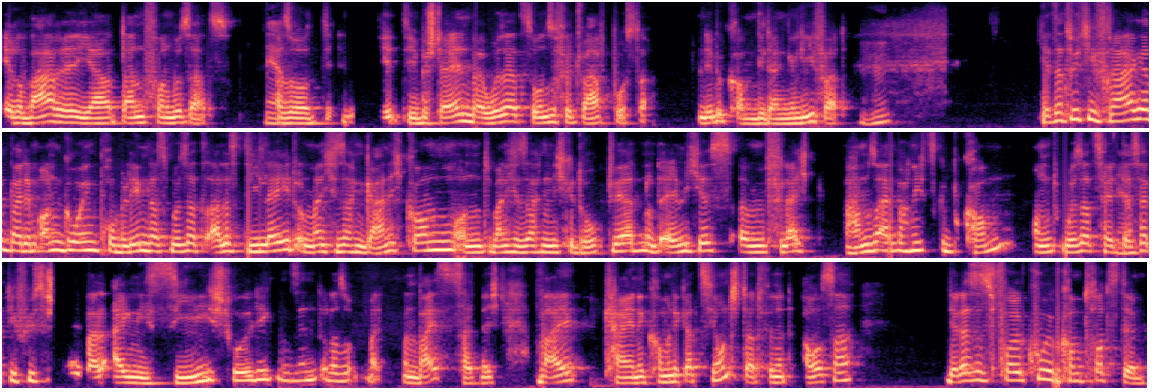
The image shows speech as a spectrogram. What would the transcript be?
ihre Ware ja dann von Wizards. Ja. Also die, die, bestellen bei Wizards so und so viel Draft Booster. Und die bekommen die dann geliefert. Mhm. Jetzt natürlich die Frage bei dem ongoing Problem, dass Wizards alles delayed und manche Sachen gar nicht kommen und manche Sachen nicht gedruckt werden und ähnliches. Ähm, vielleicht haben sie einfach nichts bekommen und Wizards hält ja. deshalb die Füße still, weil eigentlich sie die Schuldigen sind oder so. Man, man weiß es halt nicht, weil keine Kommunikation stattfindet, außer, ja, das ist voll cool, kommt trotzdem.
